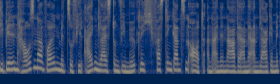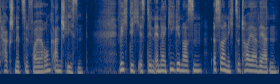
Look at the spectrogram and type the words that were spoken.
Die Billenhausener wollen mit so viel Eigenleistung wie möglich fast den ganzen Ort an eine Nahwärmeanlage mit Hackschnitzelfeuerung anschließen. Wichtig ist den Energiegenossen, es soll nicht zu teuer werden,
